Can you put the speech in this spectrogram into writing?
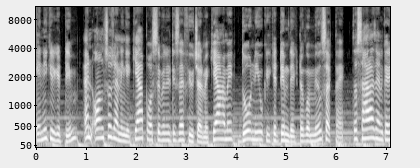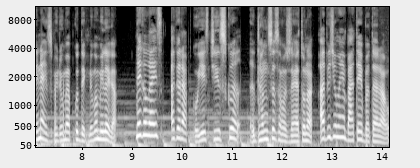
any cricket team and also जानेंगे क्या पॉसिबिलिटीज है फ्यूचर में, क्या हमें दो न्यू क्रिकेट टीम देखने को मिल सकता है। तो सारा जानकारी ना इस वीडियो में आपको देखने को मिलेगा। देखो गाइस अगर आपको ये चीज़ को ढंग से समझना है तो ना, अभी जो मैं बातें बता रहा हूँ,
